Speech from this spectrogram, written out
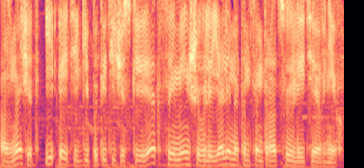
а значит и эти гипотетические реакции меньше влияли на концентрацию лития в них.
